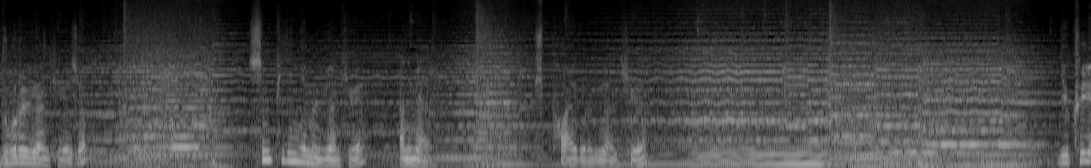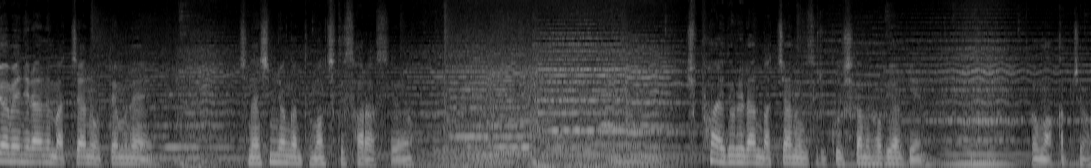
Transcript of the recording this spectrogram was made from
누구를 위한 기회죠? 신 PD님을 위한 기회? 아니면 슈퍼 아이돌을 위한 기회? 뉴클리어맨이라는 맞지 않은 옷 때문에 지난 10년간 도망치듯 살아왔어요. 슈퍼 아이돌이란 맞지 않은 옷을 입고 시간을 허비하기엔 너무 아깝죠.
